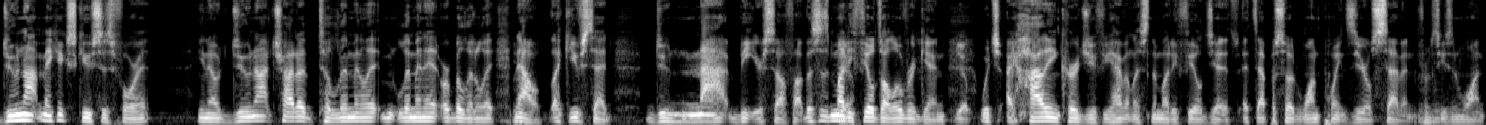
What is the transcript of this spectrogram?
Do not make excuses for it. You know, do not try to, to limit it, limit it or belittle it. Now, mm-hmm. like you've said, do not beat yourself up. This is Muddy Fields all over again, Yep. which I highly encourage you if you haven't listened to Muddy Fields yet. It's, it's episode 1.07 from mm-hmm. season one.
